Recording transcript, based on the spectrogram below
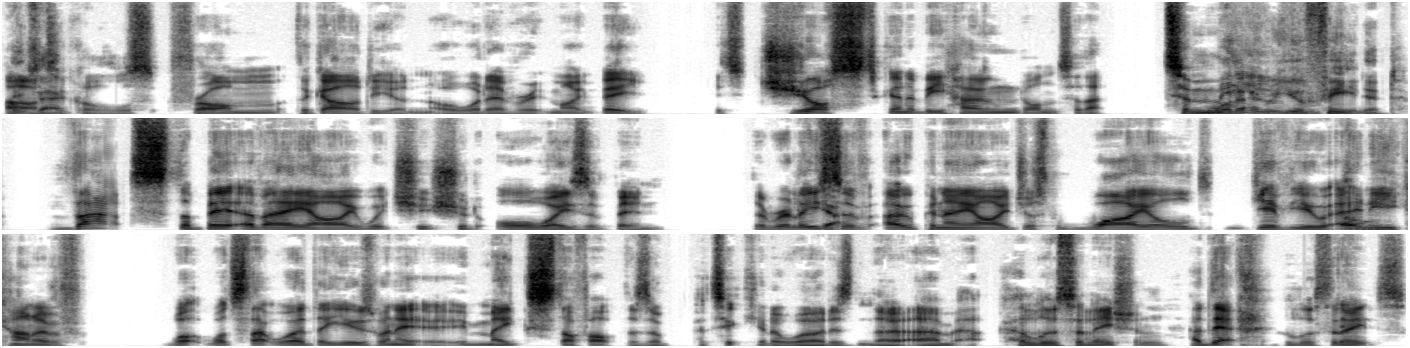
articles exactly. from the Guardian or whatever it might be. It's just going to be honed onto that. To whatever me, you feed it. That's the bit of AI which it should always have been. The release yeah. of OpenAI just wild, give you oh. any kind of what what's that word they use when it, it makes stuff up? There's a particular word, isn't there? Um, Hallucination. Uh, there, hallucinates.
